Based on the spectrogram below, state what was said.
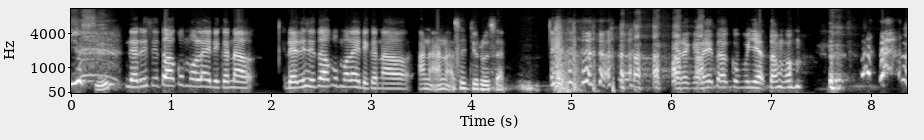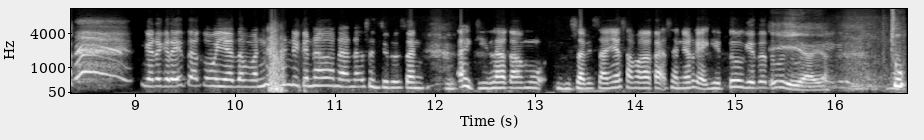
Iya sih. Dari situ aku mulai dikenal. Dari situ aku mulai dikenal anak-anak sejurusan. Gara-gara itu aku punya teman. Gara-gara itu aku punya teman dikenal anak-anak sejurusan. Ah gila kamu bisa-bisanya sama kakak senior kayak gitu gitu. teman-teman Iya, ya. gitu. Cuk.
